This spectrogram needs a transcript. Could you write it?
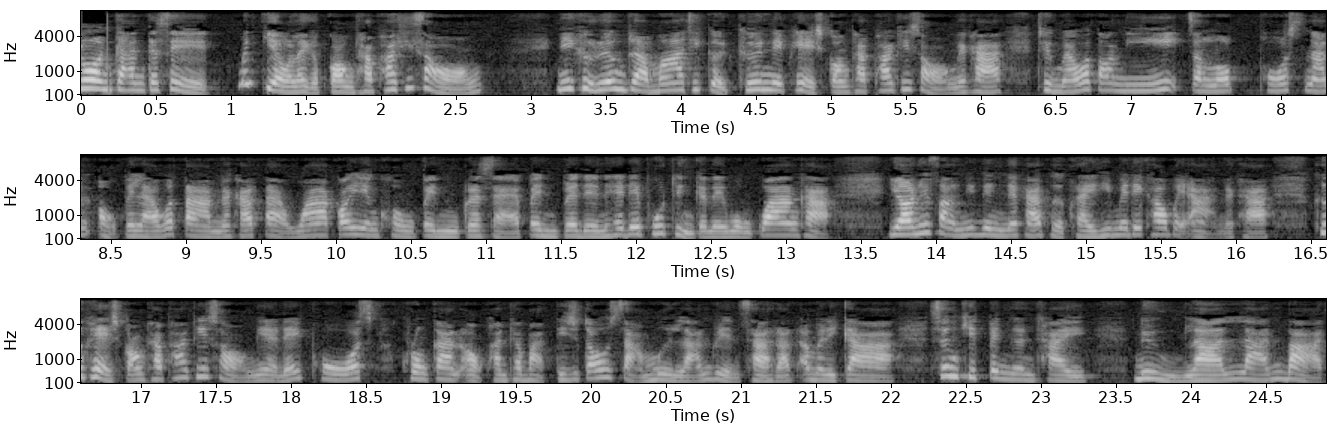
โดรนการเกษตรมันเกี่ยวอะไรกับกองทัพภาคที่ 2 นี่คือเรื่องดราม่าที่เกิดขึ้นในเพจกองทัพภาคที่ 2 นะคะ ถึงแม้ว่าตอนนี้จะลบโพสต์นั้นออกไปแล้วก็ตามนะคะ แต่ว่าก็ยังคงเป็นกระแสเป็นประเด็นให้ได้พูดถึงกันในวงกว้างค่ะ ย้อนให้ฟังนิดนึงนะคะ เผื่อใครที่ไม่ได้เข้าไปอ่านนะคะ คือเพจกองทัพภาคที่ 2 เนี่ยได้โพสต์ โครงการออกพันธบัตรดิจิทัล30,000 ล้านเหรียญสหรัฐอเมริกา ซึ่งคิดเป็นเงินไทย 1 ล้านล้านบาท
